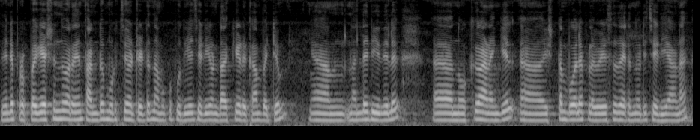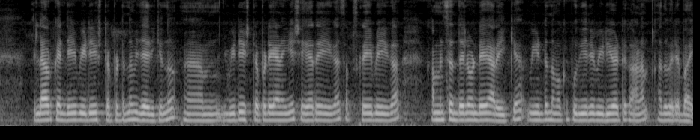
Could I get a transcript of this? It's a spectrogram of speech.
ഇതിന്റെ പ്രൊപ്പഗേഷൻ എന്ന് പറയുന്നത് തണ്ട് മുറിച്ച് നട്ടിട്ട് നമുക്ക് പുതിയ ചെടി ഉണ്ടാക്കിയെടുക്കാൻ പറ്റും. നല്ല രീതിയിൽ നോക്കുകയാണെങ്കിൽ ഇഷ്ടം പോലെ ഫ്ലവേഴ്സ് തരുന്നൊരു ചെടിയാണ്. എല്ലാവർക്കും എന്റെ ഈ വീഡിയോ ഇഷ്ടപ്പെട്ടെന്ന് വിചാരിക്കുന്നു. വീഡിയോ ഇഷ്ടപ്പെടുകയാണെങ്കിൽ ഷെയർ ചെയ്യുക സബ്സ്ക്രൈബ് ചെയ്യുക കമൻസ് എന്തെങ്കിലും ഉണ്ടെങ്കിൽ അറിയിക്കുക. വീണ്ടും നമുക്ക് പുതിയൊരു വീഡിയോ ആയിട്ട് കാണാം. അതുവരെ ബൈ.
